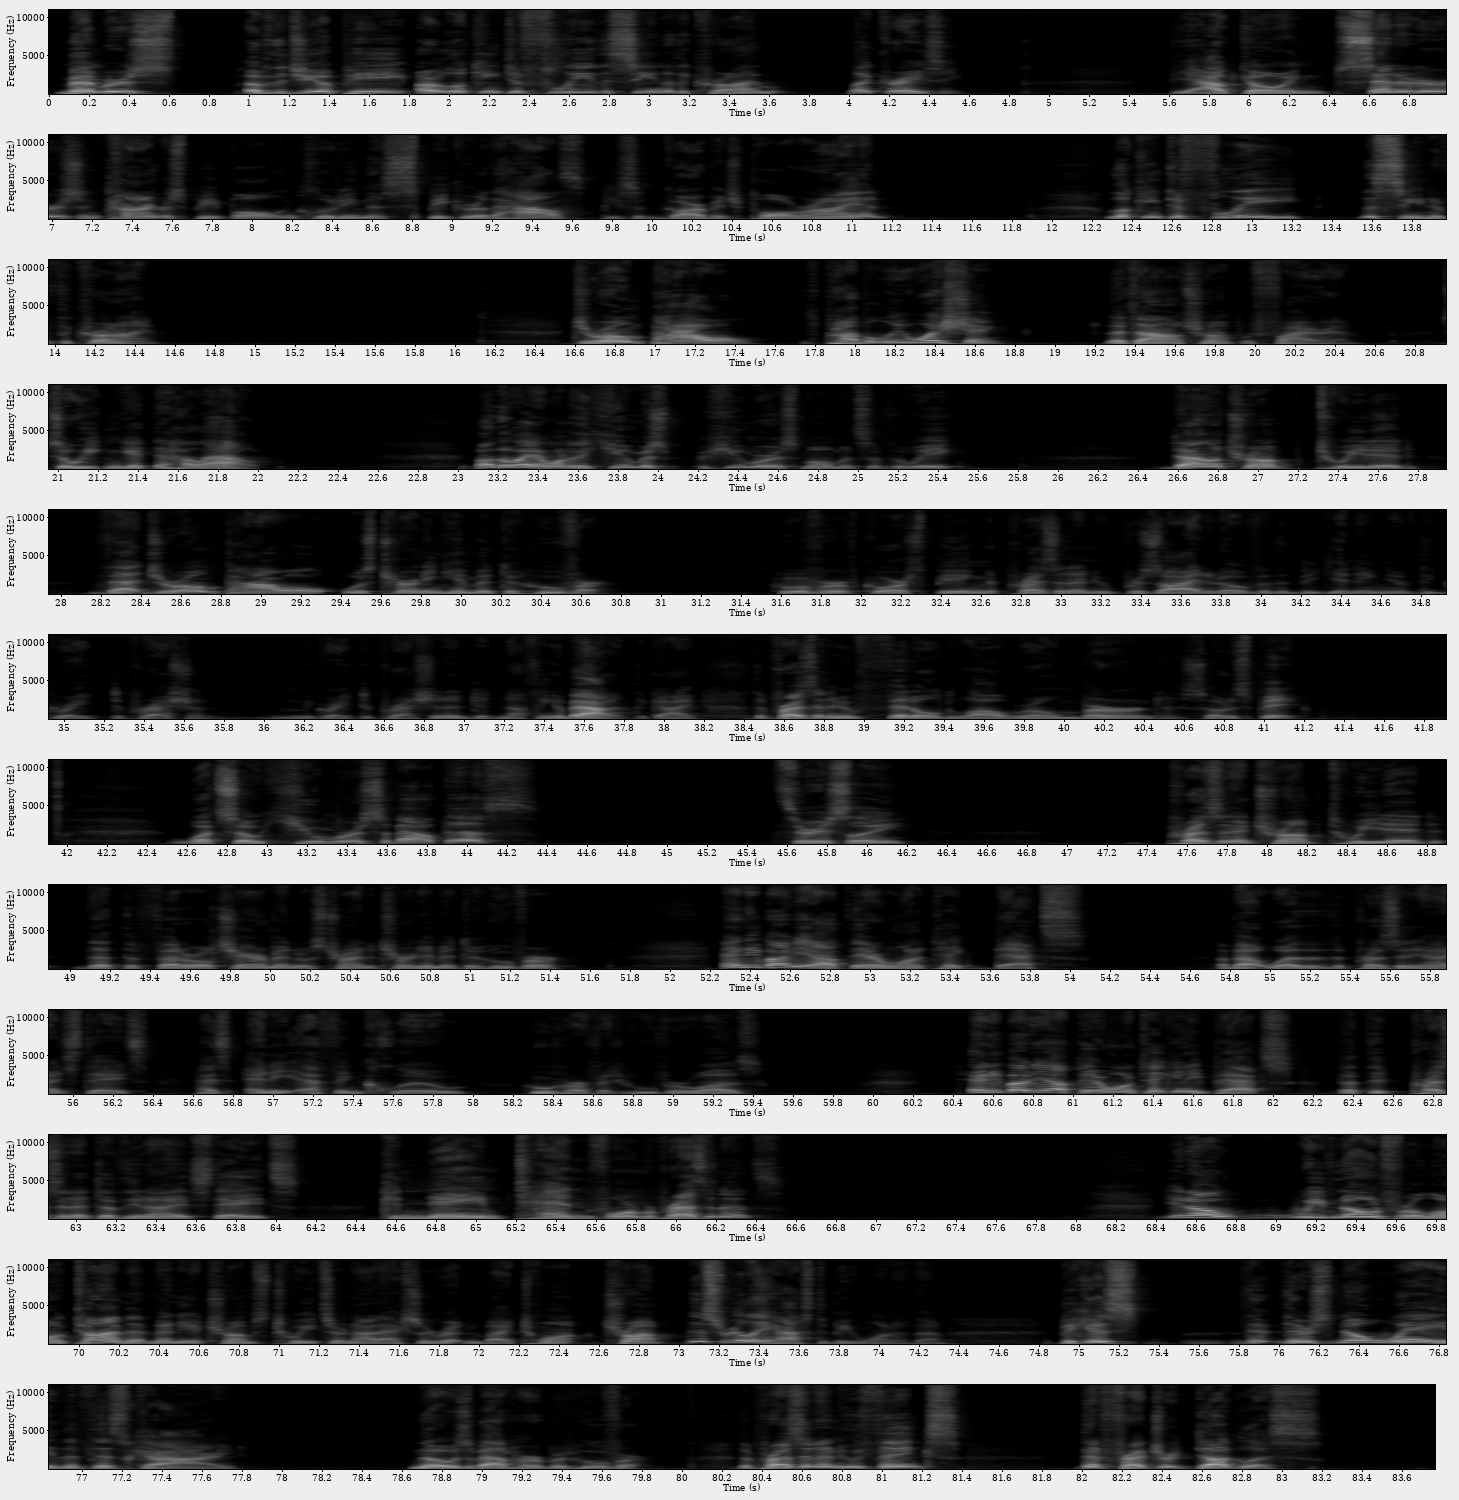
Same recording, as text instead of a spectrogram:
members of the GOP are looking to flee the scene of the crime like crazy. The outgoing senators and congresspeople, including the Speaker of the House, piece of garbage Paul Ryan, looking to flee the scene of the crime. Jerome Powell is probably wishing that Donald Trump would fire him so he can get the hell out. By the way, one of the humorous, humorous moments of the week, Donald Trump tweeted that Jerome Powell was turning him into Hoover. Hoover, of course, being the president who presided over the beginning of the Great Depression. The Great Depression and did nothing about it. The guy, the president who fiddled while Rome burned, so to speak. What's so humorous about this? Seriously? President Trump tweeted that the federal chairman was trying to turn him into Hoover. Anybody out there want to take bets about whether the president of the United States has any effing clue who Herbert Hoover was? Anybody out there want to take any bets that the president of the United States can name 10 former presidents? You know, we've known for a long time that many of Trump's tweets are not actually written by Trump. This really has to be one of them. Because th- there's no way that this guy knows about Herbert Hoover, the president who thinks that Frederick Douglass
